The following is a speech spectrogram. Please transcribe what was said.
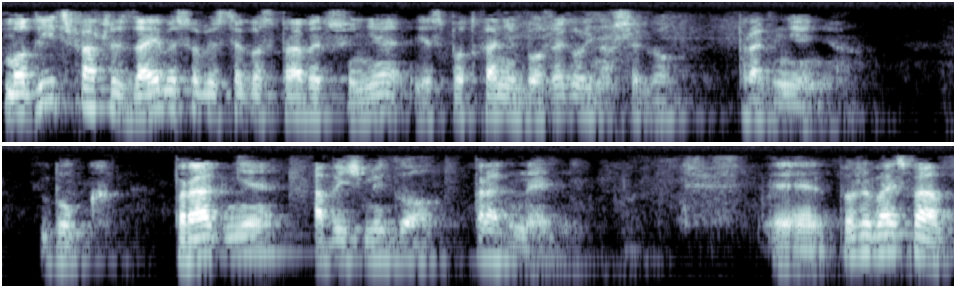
Modlitwa, czy zdajemy sobie z tego sprawę, czy nie, jest spotkaniem Bożego i naszego pragnienia. Bóg pragnie, abyśmy Go pragnęli. Proszę Państwa,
